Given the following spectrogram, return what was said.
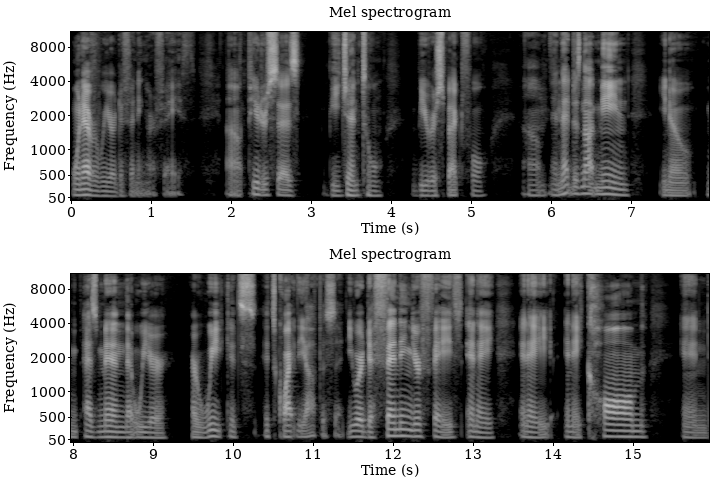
whenever we are defending our faith. Uh, Peter says, "Be gentle, be respectful," um, and that does not mean, you know, as men that we are are weak. It's it's quite the opposite. You are defending your faith in a in a in a calm and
